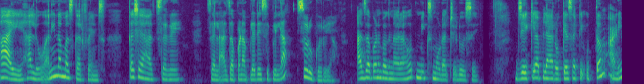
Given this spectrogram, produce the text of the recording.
हाय हॅलो आणि नमस्कार फ्रेंड्स कसे आहात सगळे? चला आज आपण आपल्या रेसिपीला सुरू करूया. आज आपण बघणार आहोत मिक्स मोडाचे डोसे जे की आपल्या आरोग्यासाठी उत्तम आणि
